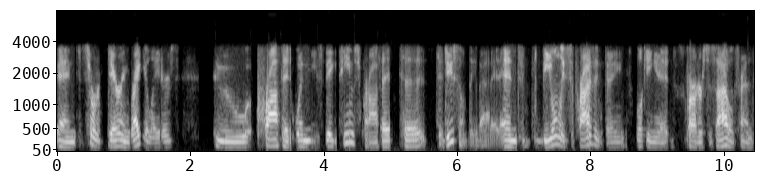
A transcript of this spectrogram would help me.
And sort of daring regulators who profit when these big teams profit to to do something about it. And the only surprising thing, looking at broader societal trends,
